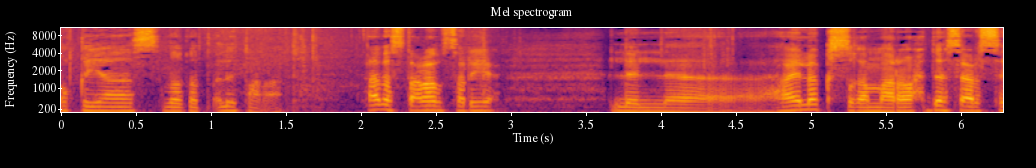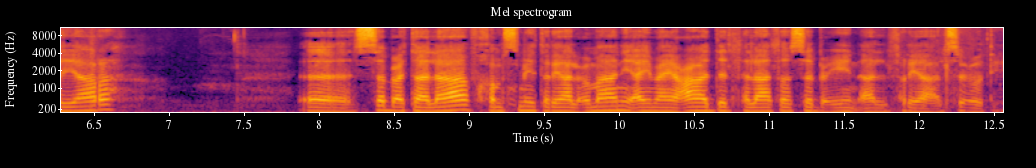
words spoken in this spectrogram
وقياس ضغط الإطارات. هذا استعراض سريع للهايلوكس غمارة واحدة سعر السيارة سبعة آلاف خمسمية ريال عماني أي ما يعادل ثلاثة وسبعين ألف ريال سعودي.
